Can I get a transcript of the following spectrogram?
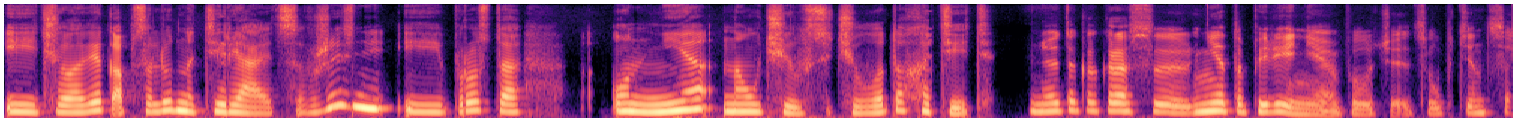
и человек абсолютно теряется в жизни, и просто он не научился чего-то хотеть. Ну, это как раз э, нет оперения, получается, у птенца.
